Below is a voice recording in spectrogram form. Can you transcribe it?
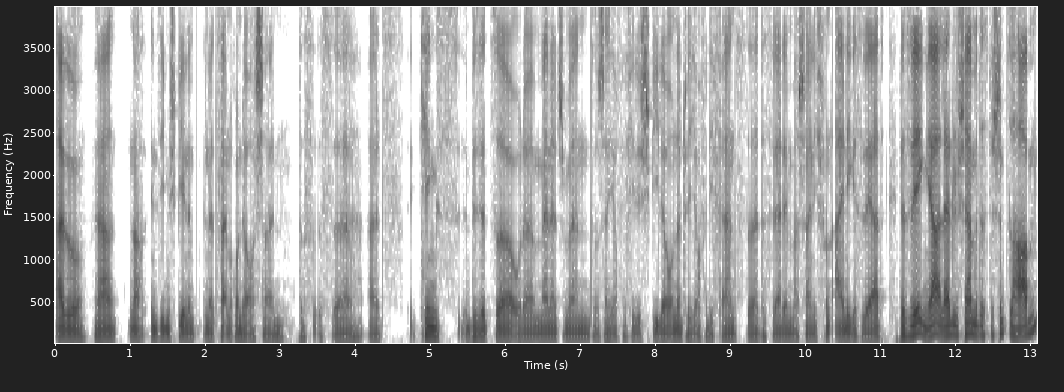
Also, ja, nach, in sieben Spielen in der zweiten Runde ausscheiden. Das ist äh, als Kings-Besitzer oder Management, wahrscheinlich auch für viele Spieler und natürlich auch für die Fans, äh, das wäre dem wahrscheinlich schon einiges wert. Deswegen, ja, Landry Shamit ist bestimmt zu haben,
